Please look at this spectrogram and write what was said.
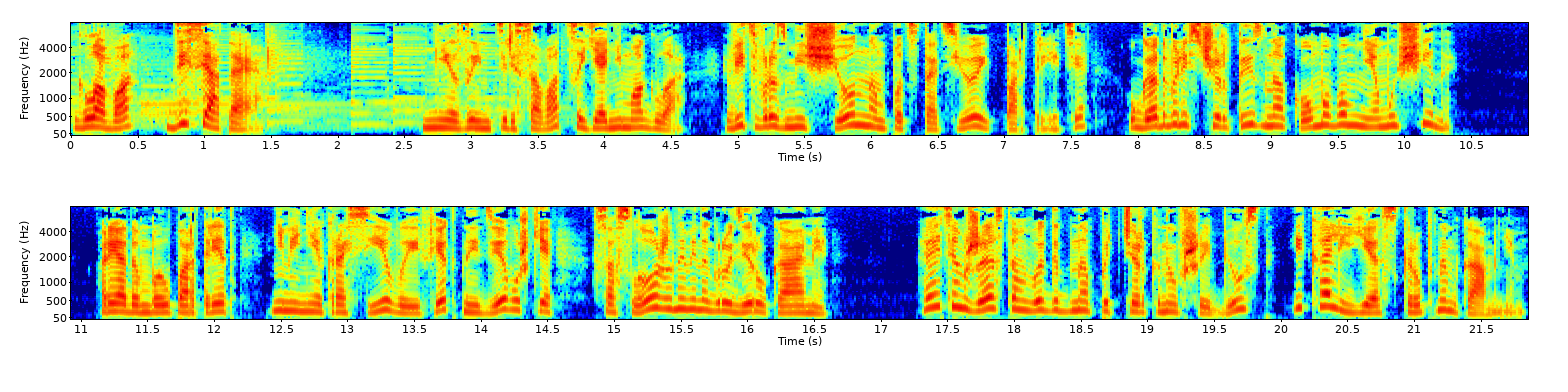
Глава десятая. Не заинтересоваться я не могла, ведь в размещенном под статьей портрете угадывались черты знакомого мне мужчины. Рядом был портрет не менее красивой, эффектной девушки со сложенными на груди руками. Этим жестом выгодно подчеркнувший бюст и колье с крупным камнем.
